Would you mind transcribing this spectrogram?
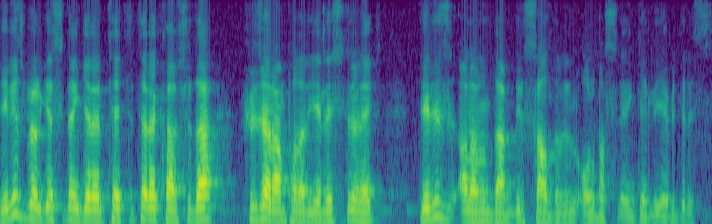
deniz bölgesinden gelen tehditlere karşı da füze rampaları yerleştirerek deniz alanından bir saldırının olmasını engelleyebiliriz.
